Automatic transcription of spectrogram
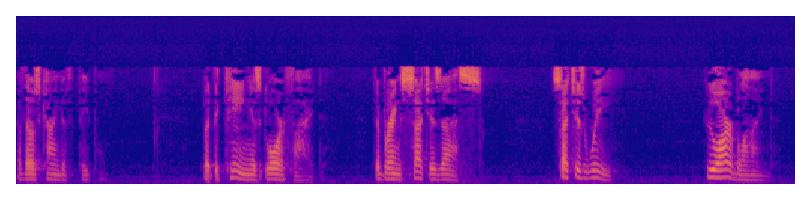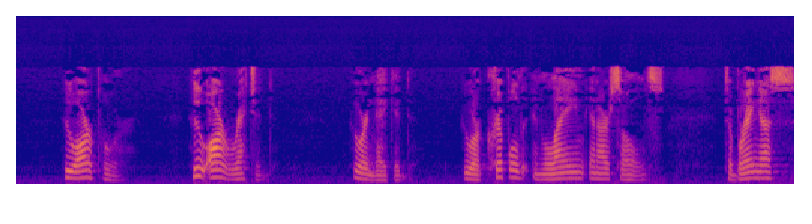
of those kind of people. But the King is glorified to bring such as us, such as we, who are blind, who are poor, who are wretched, who are naked, who are crippled and lame in our souls, to bring us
